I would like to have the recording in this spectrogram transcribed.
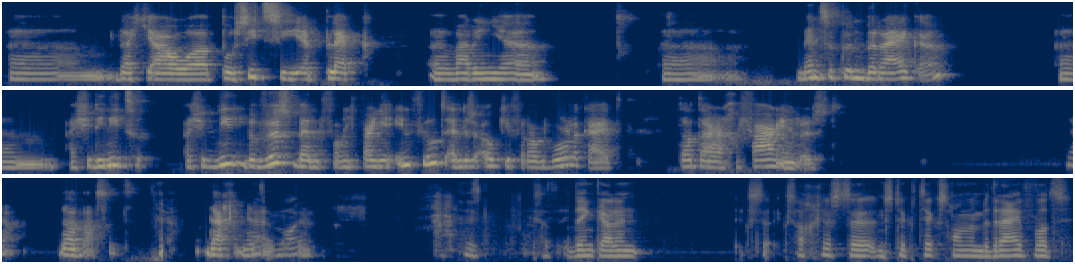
Ehm, dat jouw eh, positie en plek eh, waarin je mensen kunt bereiken, ehm, als, je die niet, als je niet bewust bent van, van je invloed en dus ook je verantwoordelijkheid, dat daar gevaar in rust. Ja, dat was het. Ja. Daar ging het ja, over. Dus ik, zat, ik denk aan een. Ik, ik, zag gisteren een stuk tekst van een bedrijf wat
